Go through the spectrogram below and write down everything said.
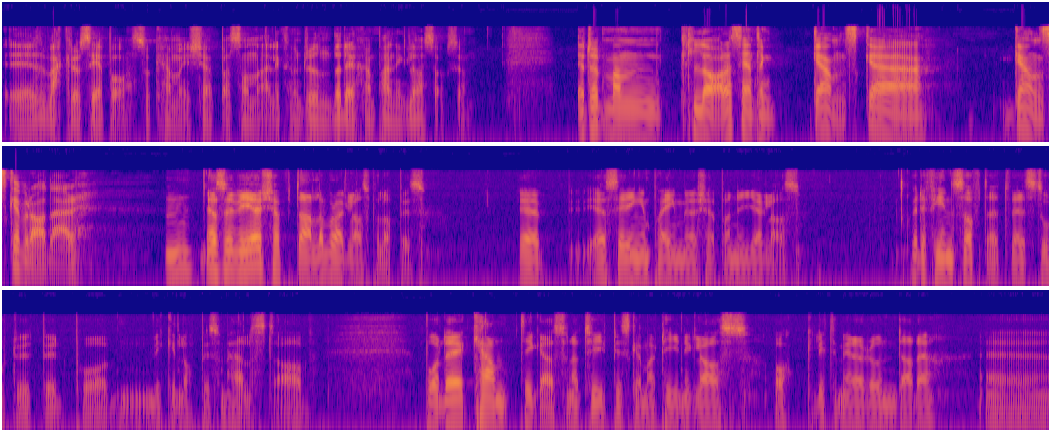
eh, vackra att se på så kan man ju köpa sådana liksom rundade champagneglas också. Jag tror att man klarar sig egentligen ganska, ganska bra där. Mm. Alltså, vi har köpt alla våra glas på loppis jag, jag ser ingen poäng med att köpa nya glas. För det finns ofta ett väldigt stort utbud på vilken loppis som helst av både kantiga, sådana typiska martiniglas och lite mer rundade eh,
